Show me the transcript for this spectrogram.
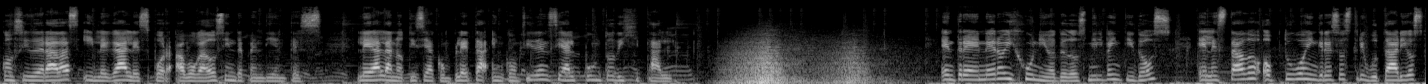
consideradas ilegales por abogados independientes. Lea la noticia completa en confidencial.digital. Entre enero y junio de 2022, el Estado obtuvo ingresos tributarios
